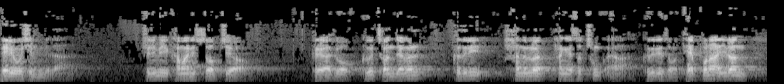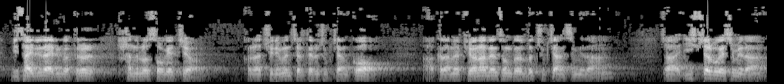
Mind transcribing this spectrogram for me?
내려오십니다. 주님이 가만히 있을 수 없지요. 그래가지고 그 전쟁을 그들이 하늘로 향해서 총, 아, 그들이 대포나 이런 미사일이나 이런 것들을 하늘로 쏘겠죠. 그러나 주님은 절대로 죽지 않고, 아, 그 다음에 변화된 성도들도 죽지 않습니다. 자, 20절 보겠습니다.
